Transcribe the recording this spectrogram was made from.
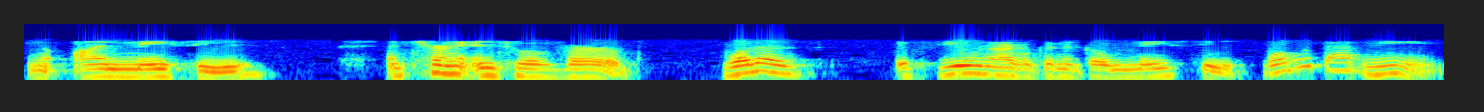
you know, I'm Macy's, and turn it into a verb. What does, if you and I were going to go Macy's, what would that mean?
